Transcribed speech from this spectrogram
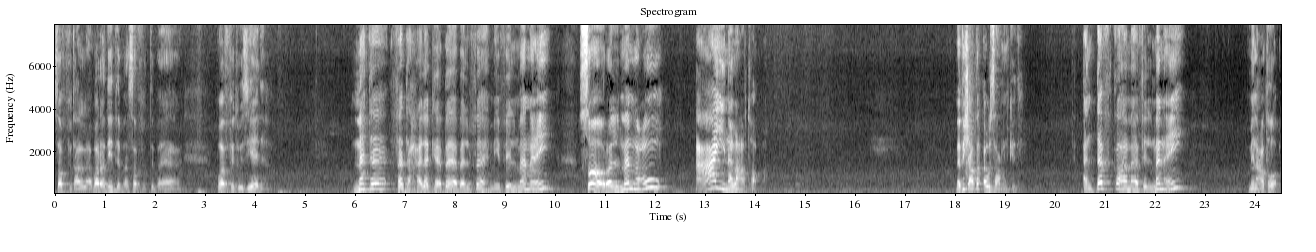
صفت على العبارة دي تبقى صفت تبقى وفت وزيادة. متى فتح لك باب الفهم في المنع؟ صار المنع عين العطاء. ما فيش عطاء أوسع من كده. أن تفقه ما في المنع من عطاء.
